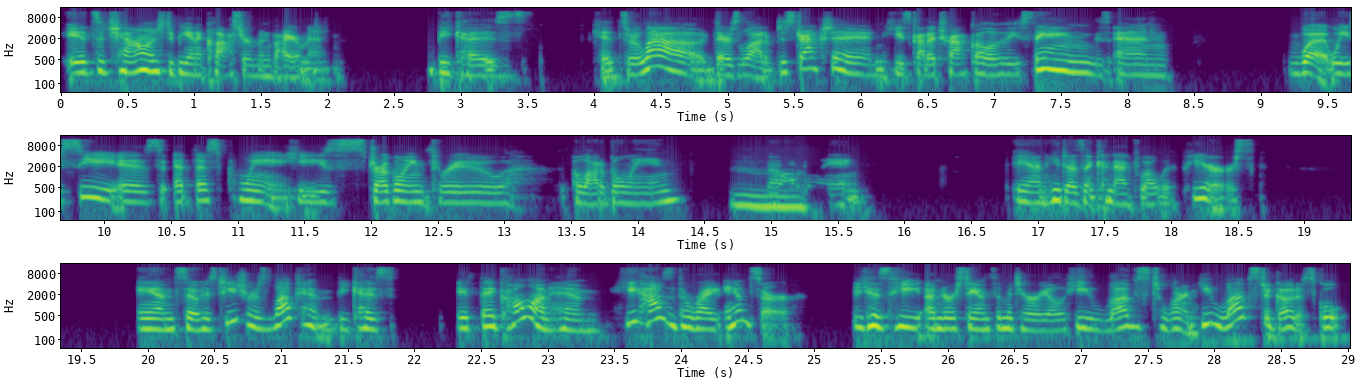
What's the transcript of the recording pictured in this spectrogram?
it's a challenge to be in a classroom environment because kids are loud, there's a lot of distraction, he's got to track all of these things. And what we see is at this point, he's struggling through a lot of bullying, mm. a lot of mm. bullying, and he doesn't connect well with peers. And so his teachers love him because if they call on him, he has the right answer because he understands the material. He loves to learn. He loves to go to school.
